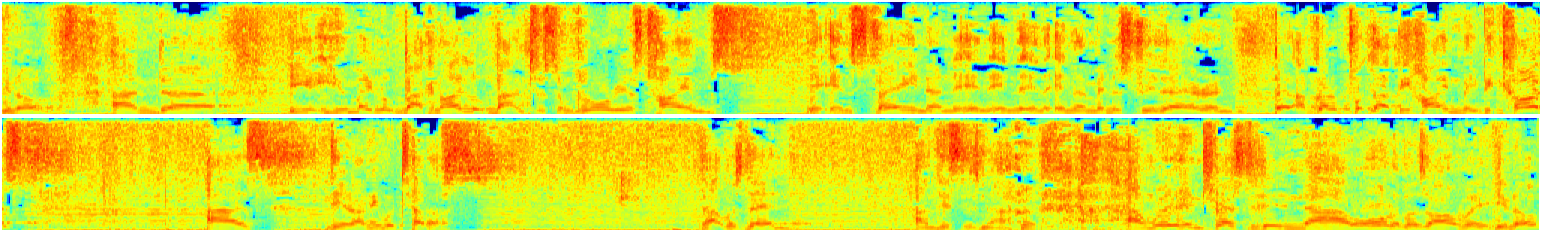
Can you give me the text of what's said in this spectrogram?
you know. And uh, you, you, may look back, and I look back to some glorious times in, in Spain and in, in, in, the ministry there. And But I've got to put that behind me because, as Annie would tell us, that was then, and this is now. and we're interested in now, all of us, aren't we? You know?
